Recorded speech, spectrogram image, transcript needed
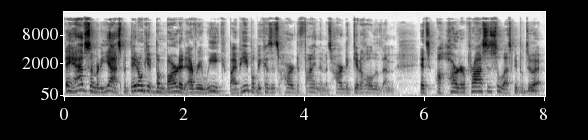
they have somebody, yes, but they don't get bombarded every week by people because it's hard to find them. It's hard to get a hold of them. It's a harder process, so less people do it.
